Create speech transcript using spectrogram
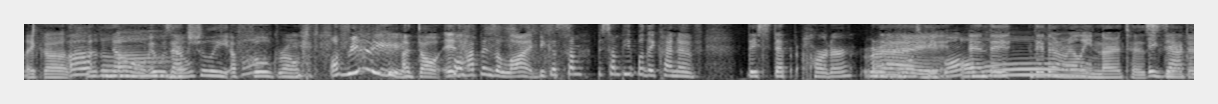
like a Uh, little. no, it was No? actually a full-grown Oh, really? adult. It happens a lot because some some people they kind of they step harder than most Right. people. And they, they don't really notice Exactly.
